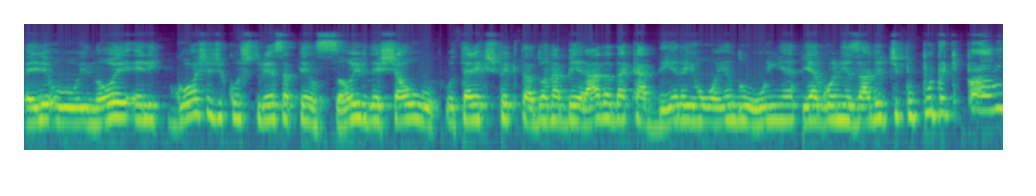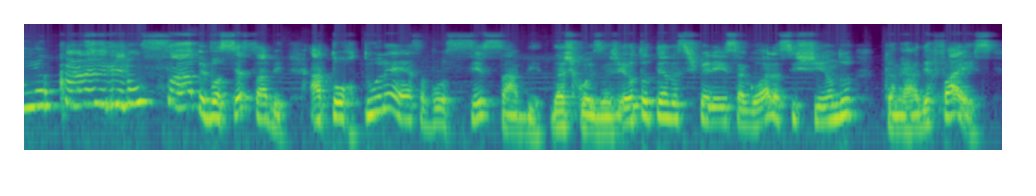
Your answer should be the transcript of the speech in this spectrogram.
Ele, o Inoue, ele gosta de construir essa tensão e deixar o, o telespectador na beirada da cadeira e roendo unha e agonizado e tipo, puta que pariu, cara, eles não sabem. Você sabe. A tortura é essa, você sabe das coisas. Eu tô tendo essa experiência agora assistindo Kamen Rider Faz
